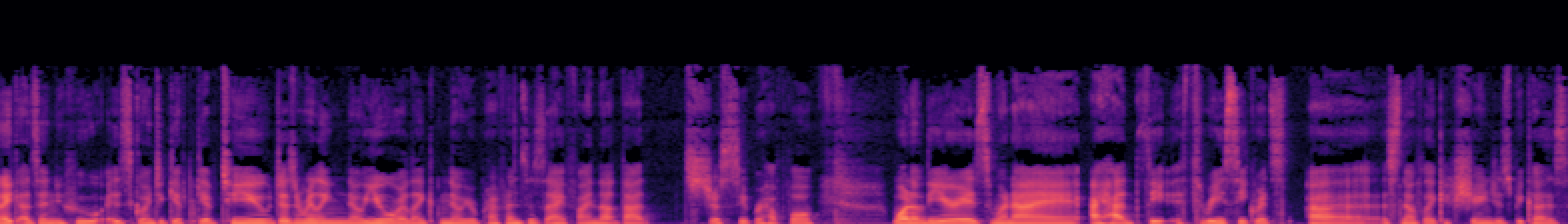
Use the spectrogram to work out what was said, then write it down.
like as in who is going to gift give to you, doesn't really know you or like know your preferences. I find that that's just super helpful one of the years when I I had the three secrets uh snowflake exchanges because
